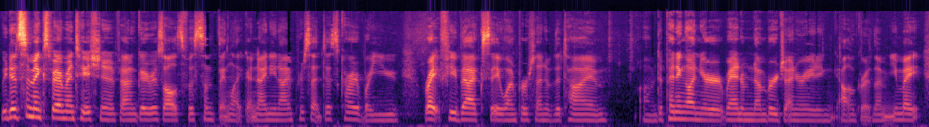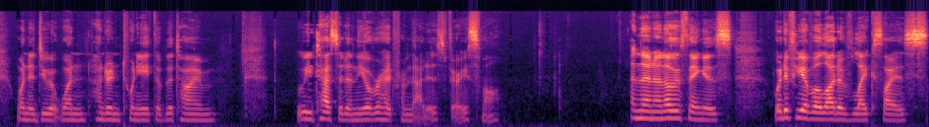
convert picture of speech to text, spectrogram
We did some experimentation and found good results with something like a 99% discard where you write feedback, say 1% of the time. Um, depending on your random number generating algorithm, you might want to do it 128th of the time. We tested and the overhead from that is very small. And then another thing is, what if you have a lot of like size,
